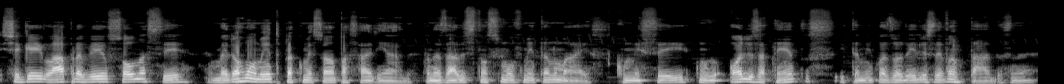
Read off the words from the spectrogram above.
Cheguei lá para ver o sol nascer. É o melhor momento para começar uma passarinhada, quando as aves estão se movimentando mais. Comecei com os olhos atentos e também com as orelhas levantadas, né?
